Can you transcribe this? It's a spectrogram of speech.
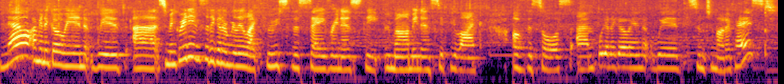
Now I'm gonna go in with uh, some ingredients that are gonna really like boost the savouriness, the umami-ness, if you like, of the sauce. Um, we're gonna go in with some tomato paste.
